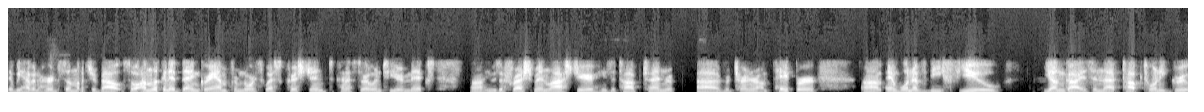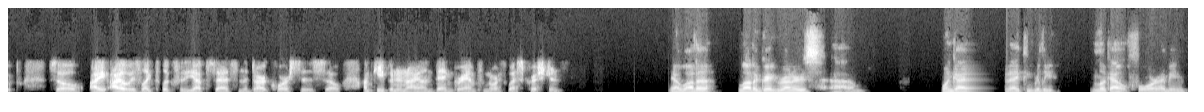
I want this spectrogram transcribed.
that we haven't heard so much about. So I'm looking at Ben Graham from Northwest Christian to kind of throw into your mix. Uh, he was a freshman last year. He's a top 10 re- uh, returner on paper um, and one of the few young guys in that top 20 group. So I, I always like to look for the upsets and the dark horses. So I'm keeping an eye on Ben Graham from Northwest Christian. Yeah, a lot of a lot of great runners. Um, one guy that I think really look out for. I mean,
